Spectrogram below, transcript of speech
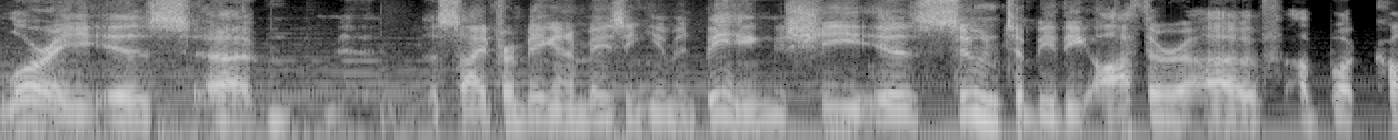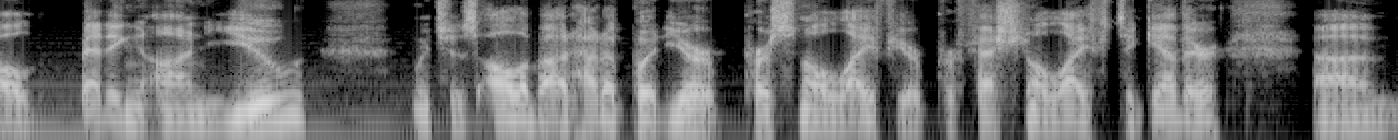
Laurie is. Uh, aside from being an amazing human being, she is soon to be the author of a book called Betting on You, which is all about how to put your personal life, your professional life together. Um,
